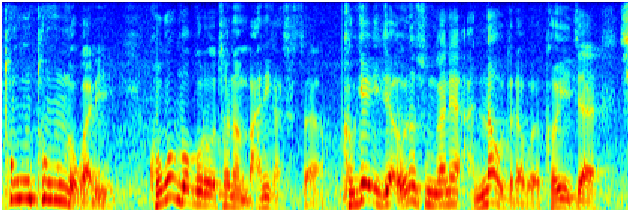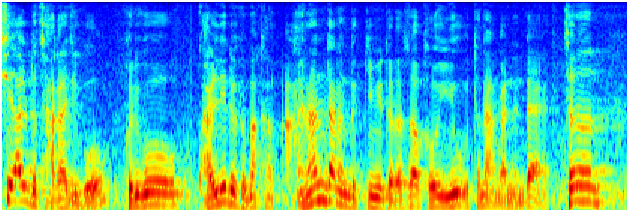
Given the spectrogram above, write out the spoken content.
통통 노가리. 그거 먹으러 저는 많이 갔었어요. 그게 이제 어느 순간에 안 나오더라고요. 거의 이제 CR도 작아지고 그리고 관리를 그만큼 안 한다는 느낌이 들어서 그 이후부터는 안 갔는데 저는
